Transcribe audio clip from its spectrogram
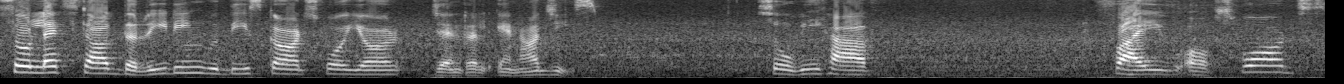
So let's start the reading with these cards for your general energies. So we have five of swords,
